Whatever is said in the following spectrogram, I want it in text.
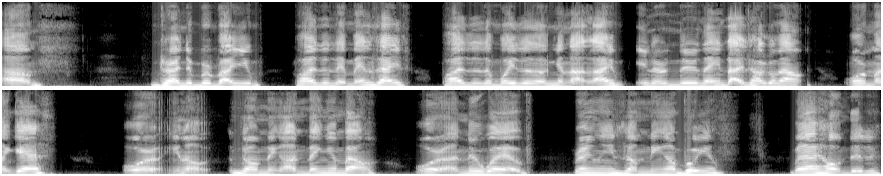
um, try to provide you positive insights, positive ways of looking at life, either through things I talk about or my guests or, you know, something I'm thinking about or a new way of bringing something up for you. But I hope this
